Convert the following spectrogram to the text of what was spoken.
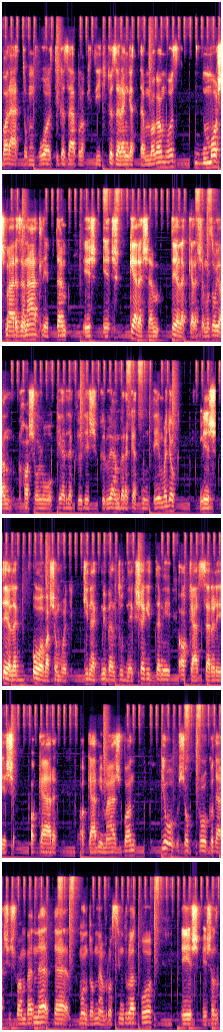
barátom volt igazából, akit így közelengedtem magamhoz. Most már ezen átléptem, és, és keresem, tényleg keresem az olyan hasonló érdeklődésű körű embereket, mint én vagyok, és tényleg olvasom, hogy kinek miben tudnék segíteni, akár szerelés, akár akármi másban. Jó, sok trollkodás is van benne, de mondom nem rossz indulatból, és, és az,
